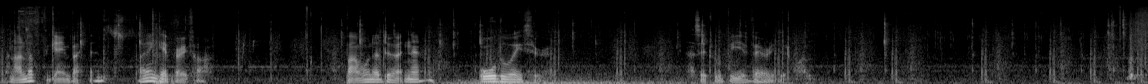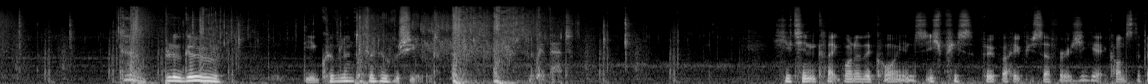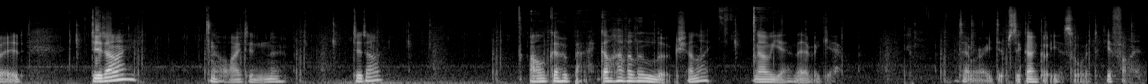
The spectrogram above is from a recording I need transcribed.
And I loved the game back then, but I didn't get very far. But I want to do it now, all the way through, as it will be a very good one. Blue goo! The equivalent of an overshield. Look at that. You didn't collect one of the coins, you piece of poop. I hope you suffer as you get constipated. Did I? No, I didn't know. Did I? I'll go back. I'll have a little look, shall I? Oh yeah, there we go. Don't worry, Dipstick, I got you sorted. You're fine.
